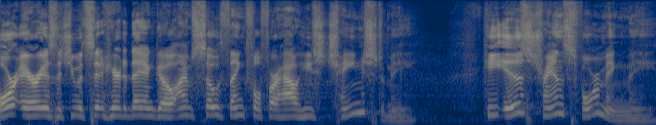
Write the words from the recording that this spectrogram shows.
Or areas that you would sit here today and go, I'm so thankful for how He's changed me. He is transforming me.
